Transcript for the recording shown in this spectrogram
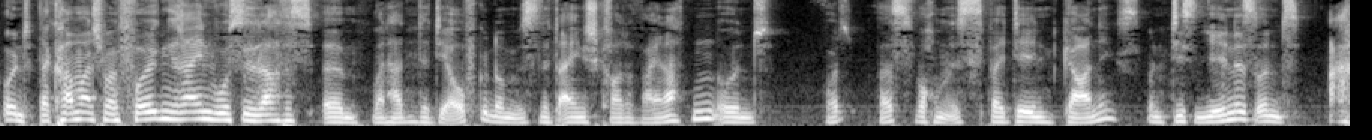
Und da kamen manchmal Folgen rein, wo du dachtest, ähm, wann hatten der die aufgenommen? Ist nicht eigentlich gerade Weihnachten? Und was? Was? Warum ist es bei denen gar nichts? Und diesen jenes und ah,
